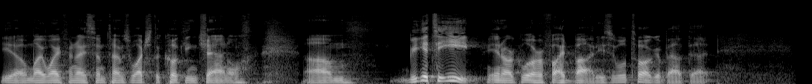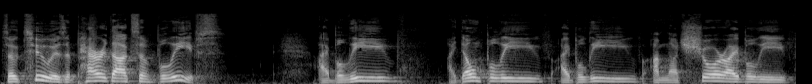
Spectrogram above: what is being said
you know, my wife and I sometimes watch the cooking channel. Um, we get to eat in our glorified bodies. We'll talk about that. So, two is a paradox of beliefs. I believe, I don't believe, I believe, I'm not sure I believe.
